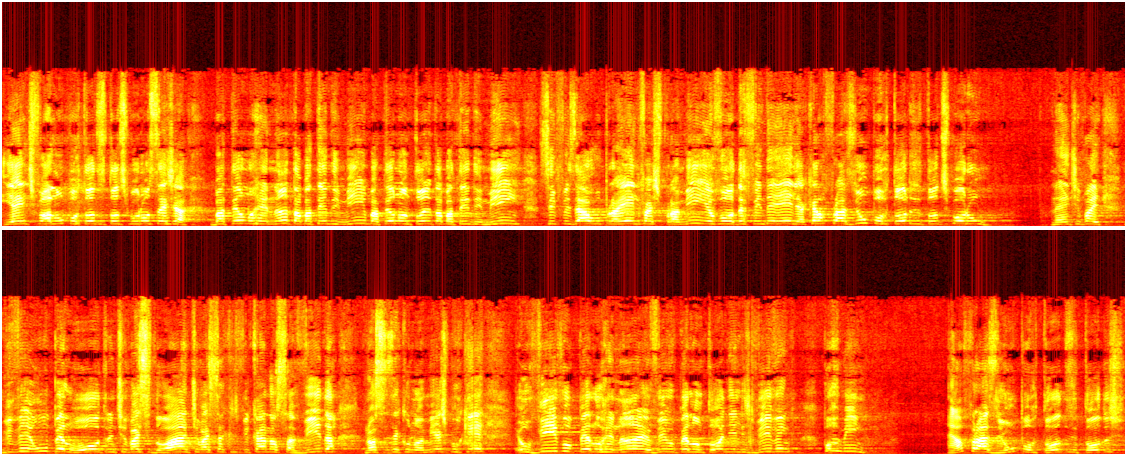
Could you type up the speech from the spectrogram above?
e a gente fala um por todos todos por um, ou seja, bateu no Renan, está batendo em mim, bateu no Antônio, está batendo em mim, se fizer algo para ele, faz para mim, eu vou defender ele, aquela frase um por todos e todos por um. Né? A gente vai viver um pelo outro, a gente vai se doar, a gente vai sacrificar nossa vida, nossas economias, porque eu vivo pelo Renan, eu vivo pelo Antônio, eles vivem por mim. É a frase, um por todos e todos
